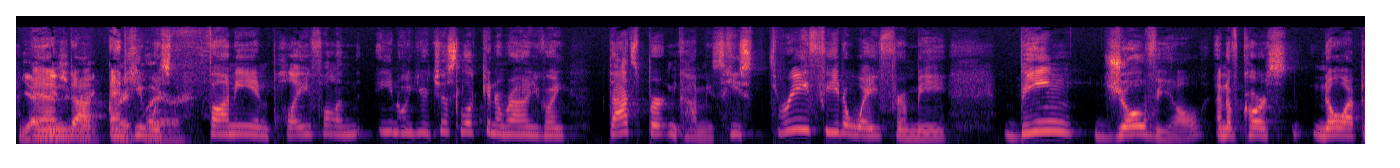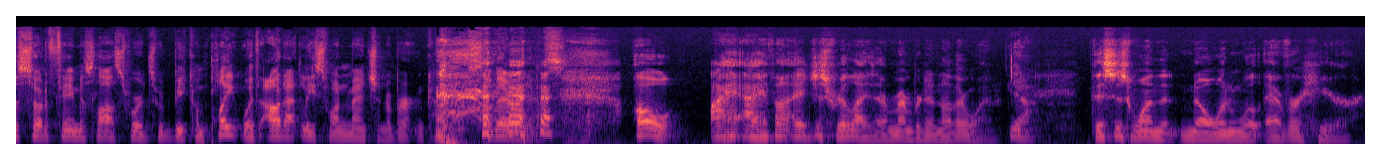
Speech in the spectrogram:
Yeah, and he's a great- uh, and great he was funny and playful, and you know, you're just looking around, you're going, "That's Burton Cummings. He's three feet away from me. being jovial, and of course, no episode of Famous Lost Words would be complete without at least one mention of Burton Cummings. So there it is. oh, I, I thought I just realized I remembered another one. Yeah. This is one that no one will ever hear.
